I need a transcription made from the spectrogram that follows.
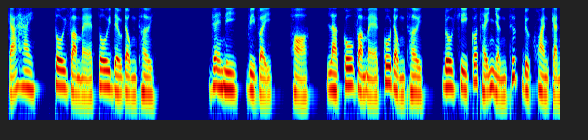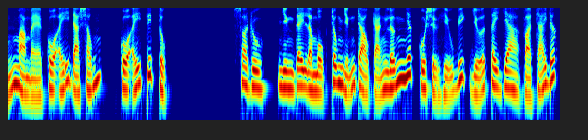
cả hai, tôi và mẹ tôi đều đồng thời. Renny, vì vậy, họ, là cô và mẹ cô đồng thời, đôi khi có thể nhận thức được hoàn cảnh mà mẹ cô ấy đã sống, cô ấy tiếp tục. Soaru, nhưng đây là một trong những rào cản lớn nhất của sự hiểu biết giữa Tây Gia và trái đất,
